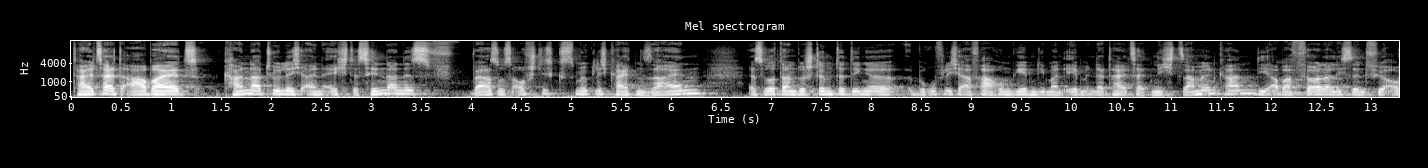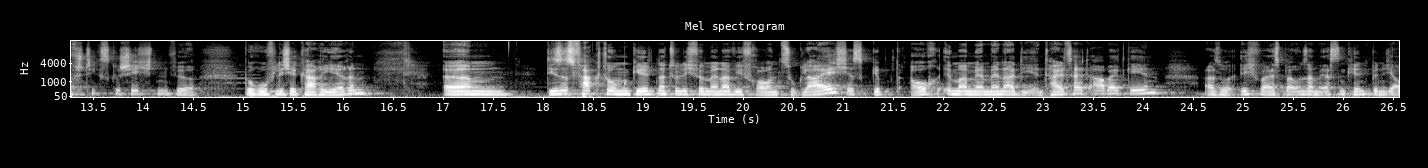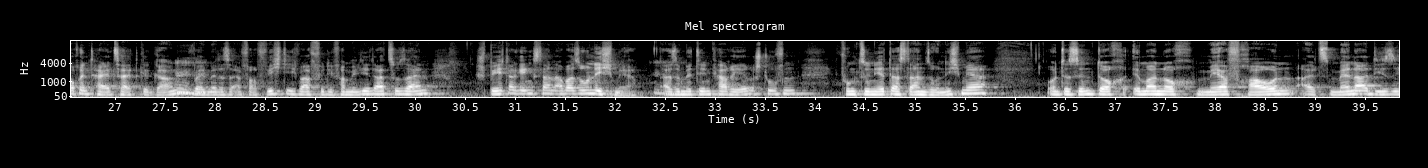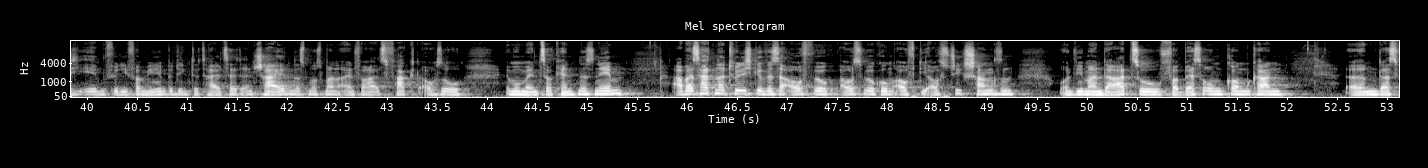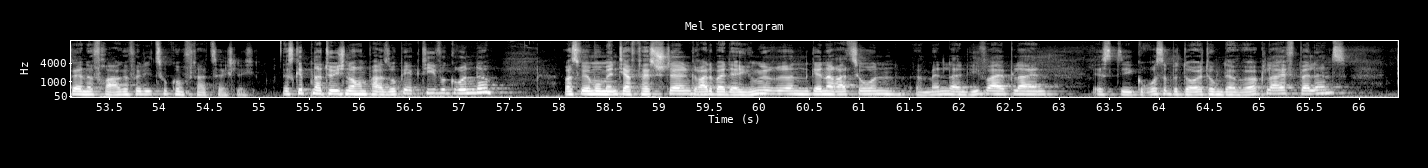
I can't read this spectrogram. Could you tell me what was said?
Teilzeitarbeit kann natürlich ein echtes Hindernis versus Aufstiegsmöglichkeiten sein. Es wird dann bestimmte Dinge, berufliche Erfahrungen geben, die man eben in der Teilzeit nicht sammeln kann, die aber förderlich sind für Aufstiegsgeschichten, für berufliche Karrieren. Ähm, dieses Faktum gilt natürlich für Männer wie Frauen zugleich. Es gibt auch immer mehr Männer, die in Teilzeitarbeit gehen. Also ich weiß, bei unserem ersten Kind bin ich auch in Teilzeit gegangen, mhm. weil mir das einfach wichtig war, für die Familie da zu sein. Später ging es dann aber so nicht mehr. Mhm. Also mit den Karrierestufen funktioniert das dann so nicht mehr. Und es sind doch immer noch mehr Frauen als Männer, die sich eben für die familienbedingte Teilzeit entscheiden. Das muss man einfach als Fakt auch so im Moment zur Kenntnis nehmen. Aber es hat natürlich gewisse Auswirkungen auf die Aufstiegschancen und wie man da zu Verbesserungen kommen kann. Ähm, das wäre eine Frage für die Zukunft tatsächlich. Es gibt natürlich noch ein paar subjektive Gründe was wir im Moment ja feststellen, gerade bei der jüngeren Generation, äh, Männlein wie Weiblein, ist die große Bedeutung der Work-Life-Balance.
